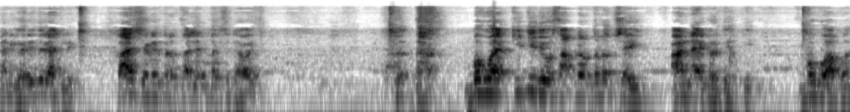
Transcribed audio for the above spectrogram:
आणि घरी जरी असले काय षडयंत्र चालेल लक्ष ठेवायचं. बघूया किती दिवस आपल्यावर दडपशाही अन्याय करते ती. बघू आपण.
